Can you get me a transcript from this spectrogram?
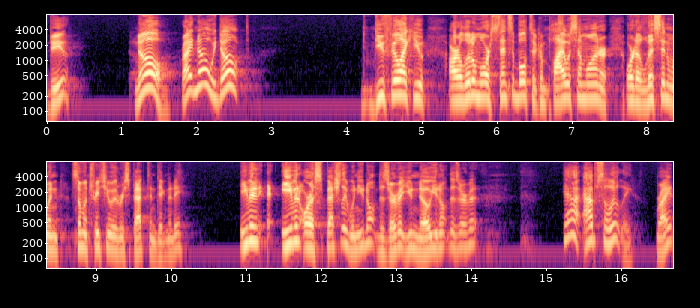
Do you? No, right? No, we don't. Do you feel like you are a little more sensible to comply with someone or, or to listen when someone treats you with respect and dignity? Even, even or especially when you don't deserve it, you know you don't deserve it? Yeah, absolutely, right?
